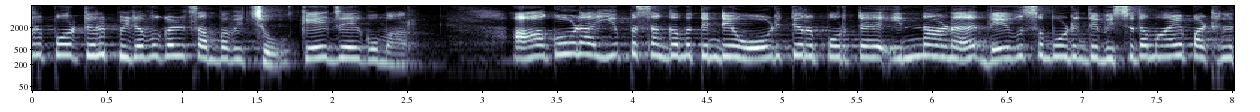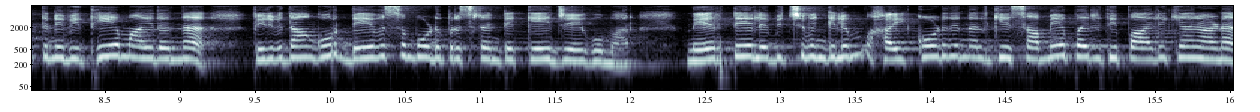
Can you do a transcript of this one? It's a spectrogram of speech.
റിപ്പോർട്ടിൽ പിഴവുകൾ സംഭവിച്ചു. കെ. ജയകുമാർ. ആഗോള അയ്യപ്പ സംഗമത്തിന്റെ ഓഡിറ്റ് റിപ്പോർട്ട് ഇന്നാണ് ദേവസ്വം ബോർഡിന്റെ വിശദമായ പഠനത്തിന് വിധേയമായതെന്ന് Travancore Devaswom board president K Jayakumar. നേരത്തെ ലഭിച്ചുവെങ്കിലും ഹൈക്കോടതി നൽകിയ സമയപരിധി പാലിക്കാനാണ്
